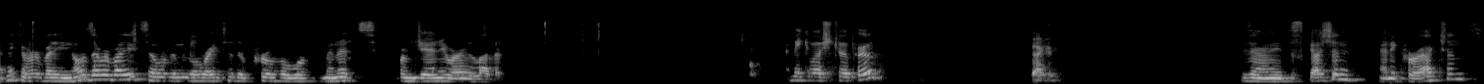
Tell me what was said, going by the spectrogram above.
I think everybody knows everybody, so we're going to go right to the approval of minutes from January 11th. I make a motion to approve. Second. Is there any discussion? Any corrections?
